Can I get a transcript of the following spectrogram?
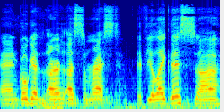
and go get our, us some rest. If you like this, uh,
